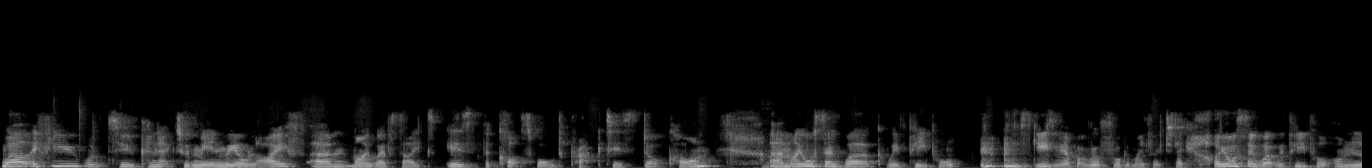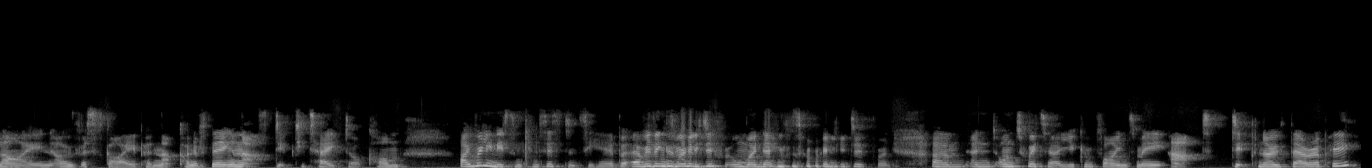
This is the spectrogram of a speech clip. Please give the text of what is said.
Well, if you want to connect with me in real life, um, my website is thecotswoldpractice.com. Um, I also work with people, excuse me, I've got a real frog in my throat today. I also work with people online over Skype and that kind of thing, and that's diptytate.com. I really need some consistency here, but everything is really different. All my names are really different. Um, and on Twitter, you can find me at Dipnotherapy.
